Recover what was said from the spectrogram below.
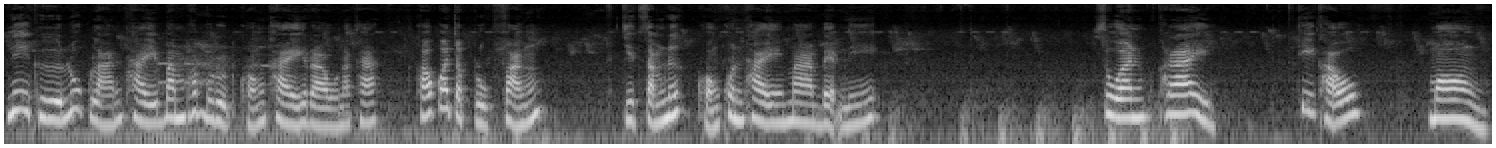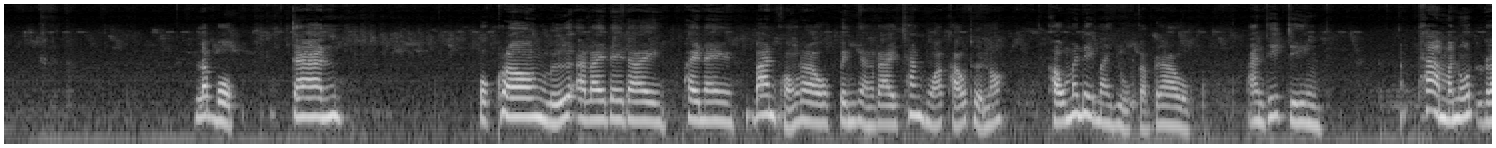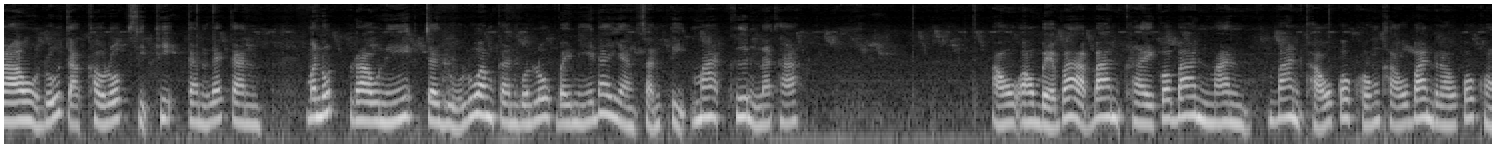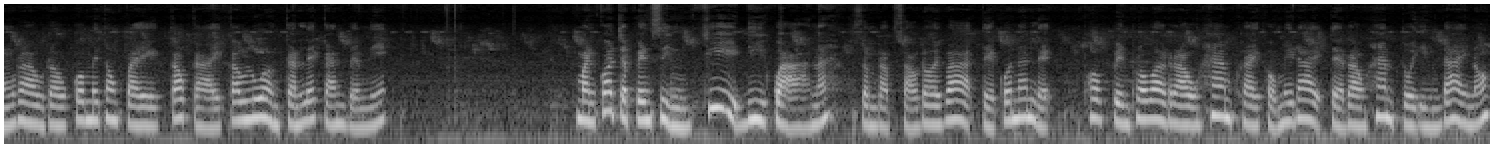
นี่คือลูกหลานไทยบัมพบุรุษของไทยเรานะคะ เขาก็จะปลูกฝังจิตสำนึกของคนไทยมาแบบนี้ ส่วนใครที่เขามอง ระบบการ ปกครองหรืออะไรใด ๆ ภายในบ้านของเราเป็นอย่างไรช่างหัวเขาเถอะเนาะเขาไม่ได้มาอยู่กับเรา อันที่จริง ถ้ามนุษย์เรารู้จักเคารพสิทธิกันและกัน มนุษย์เรานี้จะอยู่ร่วมกันบนโลกใบนี้ได้อย่างสันติมากขึ้นนะคะ เอาเอาแบบว่าบ้านใครก็บ้านมัน บ้านเขาก็ของเขาบ้านเราก็ของเราเราก็ไม่ต้องไปก้าวไก่ก้าวล่วงกันและกันแบบนี้ มันก็จะเป็นสิ่งที่ดีกว่านะสำหรับสาวดอยว่า แต่ก็นั่นแหละเพราะเป็นเพราะว่าเราห้ามใครเขาไม่ได้ แต่เราห้ามตัวเองได้เนาะ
